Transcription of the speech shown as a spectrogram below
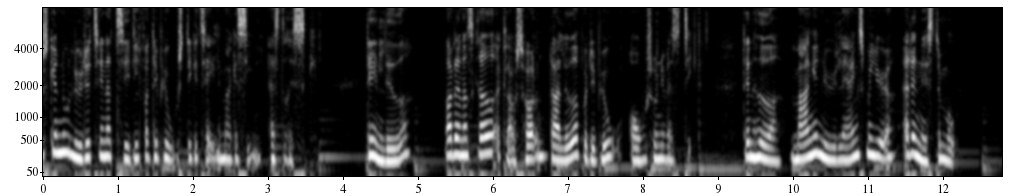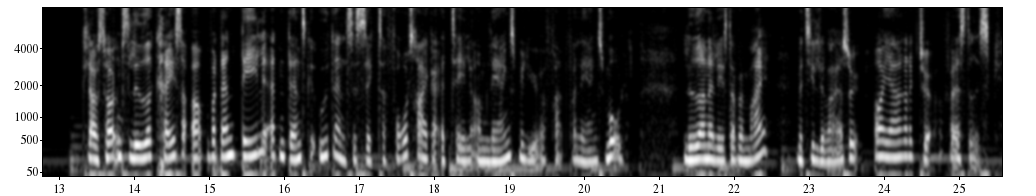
skal nu lytte til en artikel fra DPU's digitale magasin Asterisk. Det er en leder, og den er skrevet af Claus Holm, der er leder på DPU Aarhus Universitet. Den hedder Mange nye læringsmiljøer er det næste mål. Claus Holms leder kredser om, hvordan dele af den danske uddannelsessektor foretrækker at tale om læringsmiljøer frem for læringsmål. Lederen er læst op af mig, Mathilde Vejersø, og jeg er redaktør for Asterisk.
